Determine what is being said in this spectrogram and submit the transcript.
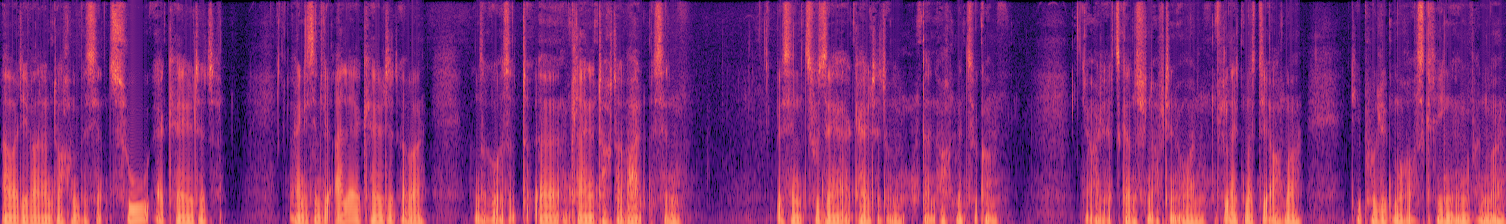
aber die war dann doch ein bisschen zu erkältet. Eigentlich sind wir alle erkältet, aber unsere große, äh, kleine Tochter war halt ein bisschen, bisschen zu sehr erkältet, um dann auch mitzukommen. Ja, die jetzt ganz schön auf den Ohren. Vielleicht muss die auch mal die Polypen rauskriegen irgendwann mal.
